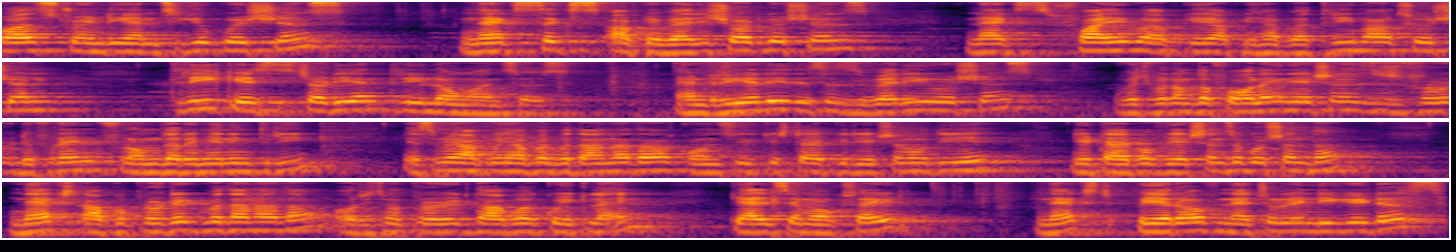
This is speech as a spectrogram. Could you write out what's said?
first twenty M C Q question next six आपके very short question next five आपके आपके यहाँ पर three marks question three case study and three long answers and really this is very question which one of the following reaction is different from the remaining three इसमें आपको यहाँ पर बताना था कौन सी, किस टाइप की रिएक्शन होती है। ये टाइप ऑफ़ रिएक्शन से क्वेश्चन था। नेक्स्ट आपको प्रोडक्ट बताना था और इसमें प्रोडक्ट था आपका quicklime calcium oxide next pair of natural indicators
